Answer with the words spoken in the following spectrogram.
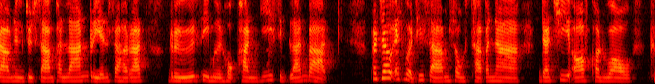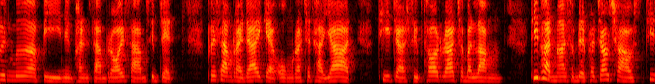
ราว 1.3 พันล้านเหรียญสหรัฐ หรือ 46,020 ล้านบาท พระเจ้าเอ็ดเวิร์ดที่ 3 ทรงสถาปนา Duchy of Cornwall ขึ้นเมื่อปี 1337 เพื่อสร้างรายได้แก่องค์รัชทายาทที่จะสืบทอดราชบัลลังก์ ที่ผ่านมาสมเด็จพระเจ้าชาร์ลส์ที่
